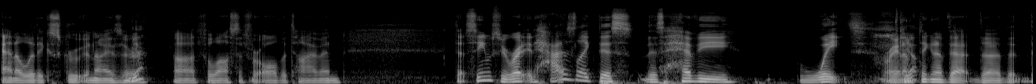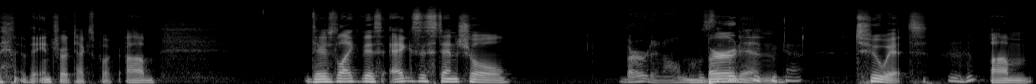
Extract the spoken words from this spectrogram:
analytic scrutinizer Yeah. uh, philosopher all the time. And that seems to be right. It has like this this heavy weight, right? I'm thinking of that the the, the intro textbook. Um, there's like this existential Burden almost. burden Yeah. to it um,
